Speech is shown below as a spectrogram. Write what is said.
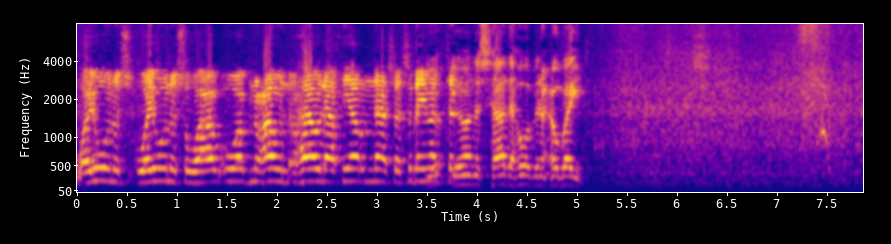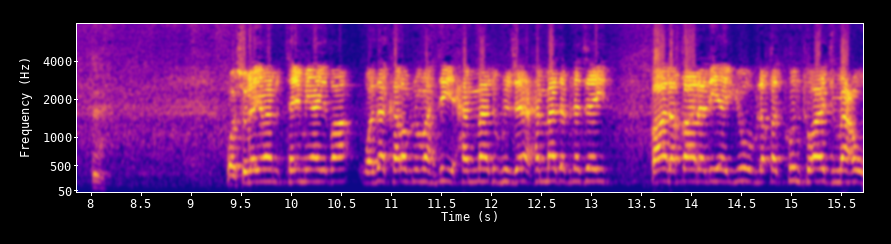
ويونس ويونس وابن عون. هؤلاء خيار الناس. وسليمان يونس هذا هو ابن عبيد. وسليمان التيمي أيضا وذكر ابن مهدي حماد بن زيد حماد بن زيد قال قال لي أيوب لقد كنت اجمع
